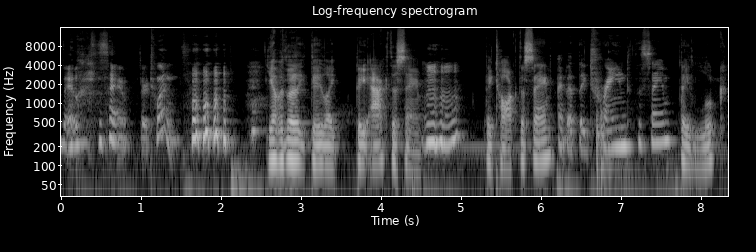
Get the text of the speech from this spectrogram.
They look the same. They're twins. yeah, but they, they like they act the same. Mm-hmm. They talk the same. I bet they trained the same. They look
